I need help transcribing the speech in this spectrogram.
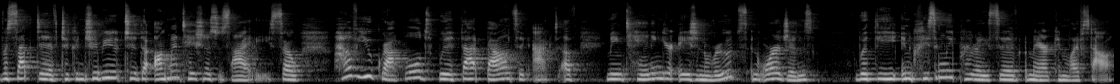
receptive, to contribute to the augmentation of society. So, have you grappled with that balancing act of maintaining your Asian roots and origins with the increasingly pervasive American lifestyle.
